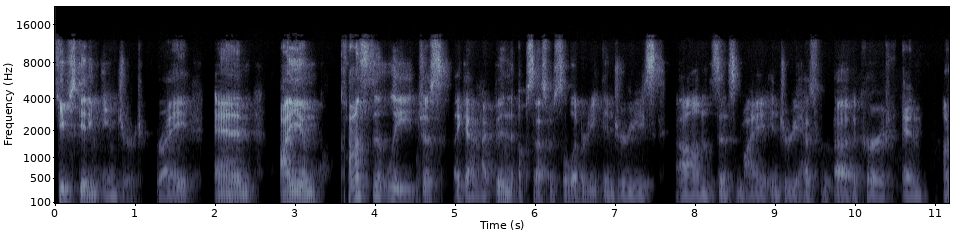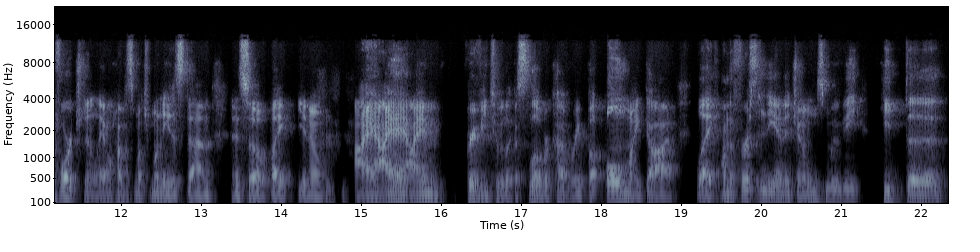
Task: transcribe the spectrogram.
keeps getting injured, right? And I am constantly just again i've been obsessed with celebrity injuries um, since my injury has uh, occurred and unfortunately i don't have as much money as them and so like you know i i i'm privy to like a slow recovery but oh my god like on the first indiana jones movie he the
